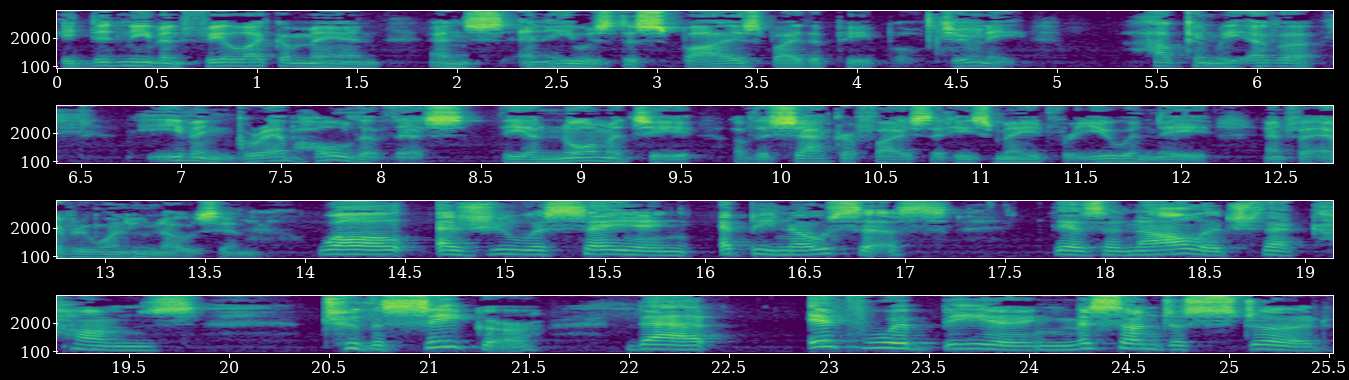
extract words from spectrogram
He didn't even feel like a man, and, and he was despised by the people. Junie, how can we ever even grab hold of this the enormity of the sacrifice that he's made for you and me and for everyone who knows him. Well, as you were saying, epignosis, there's a knowledge that comes to the seeker that if we're being misunderstood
